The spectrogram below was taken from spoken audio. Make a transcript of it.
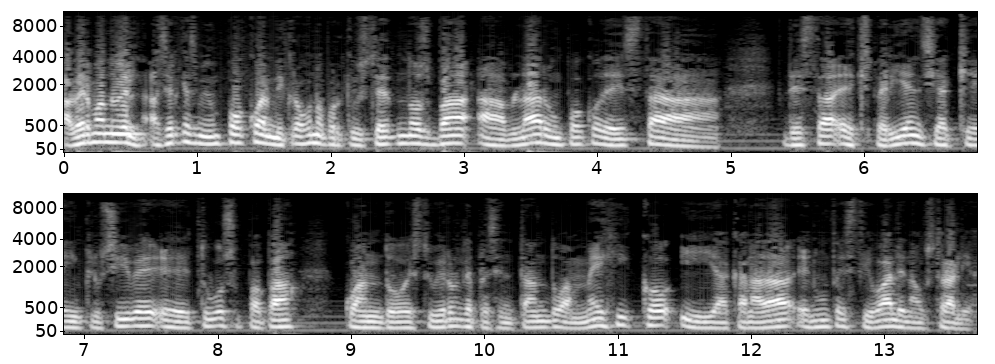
A ver, Manuel, acérquese un poco al micrófono porque usted nos va a hablar un poco de esta de esta experiencia que inclusive eh, tuvo su papá cuando estuvieron representando a México y a Canadá en un festival en Australia.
